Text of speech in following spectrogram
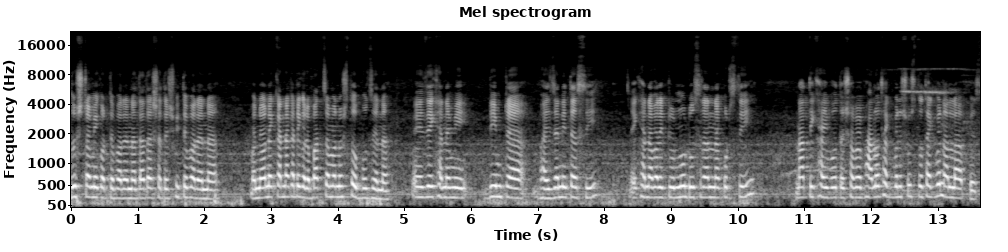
দুষ্টামি করতে পারে না, দাদার সাথে শুইতে পারে না। মানে অনেক কান্নাকাটি করে, বাচ্চা মানুষ তো বোঝে না। এই যে এখানে আমি ডিমটা ভাইজা নিতেছি, এখানে আবার একটু নুডলস রান্না করছি। নাতি খাইবো, তো সবাই ভালো থাকবেন, সুস্থ থাকবেন, আল্লাহ হাফেজ।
